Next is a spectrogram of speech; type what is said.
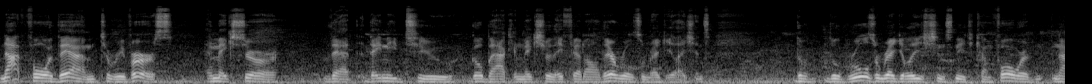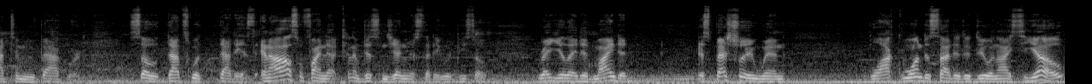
not for them to reverse and make sure that they need to go back and make sure they fit all their rules and regulations. The, the rules and regulations need to come forward, not to move backward. So that's what that is. And I also find that kind of disingenuous that he would be so regulated minded especially when Block One decided to do an ICO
